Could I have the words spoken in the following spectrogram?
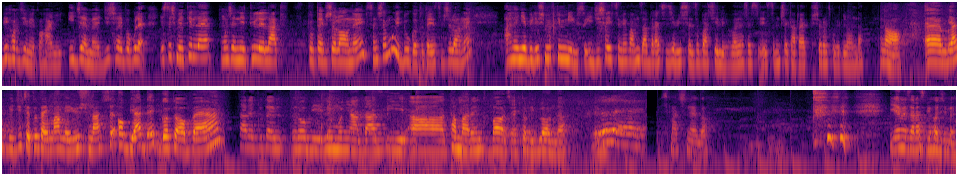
Wychodzimy, kochani, idziemy. Dzisiaj w ogóle jesteśmy tyle, może nie tyle lat tutaj w Zielonej, w sensie mój długo tutaj jest w Zielonej, ale nie byliśmy w tym miejscu i dzisiaj chcemy Wam zabrać, żebyście zobaczyli, bo ja też jestem ciekawa, jak w środku wygląda. No, jak widzicie, tutaj mamy już nasze obiadek gotowe. Stary tutaj robi lemoniada z a, tamarynd, boże, jak to wygląda. Smacznego. Jemy, zaraz wychodzimy.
